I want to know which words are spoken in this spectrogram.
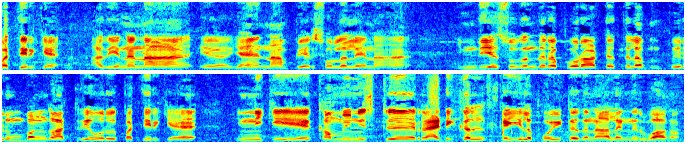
பத்திரிக்கை. அது என்னென்னா ஏன் நான் பேர் சொல்லலைன்னா இந்திய சுதந்திர போராட்டத்தில் பெரும்பங்காற்றிய ஒரு பத்திரிக்கை. இன்னைக்கு கம்யூனிஸ்ட்டு ரேடிக்கல் கையில் போயிட்டதுனால நிர்வாகம்.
